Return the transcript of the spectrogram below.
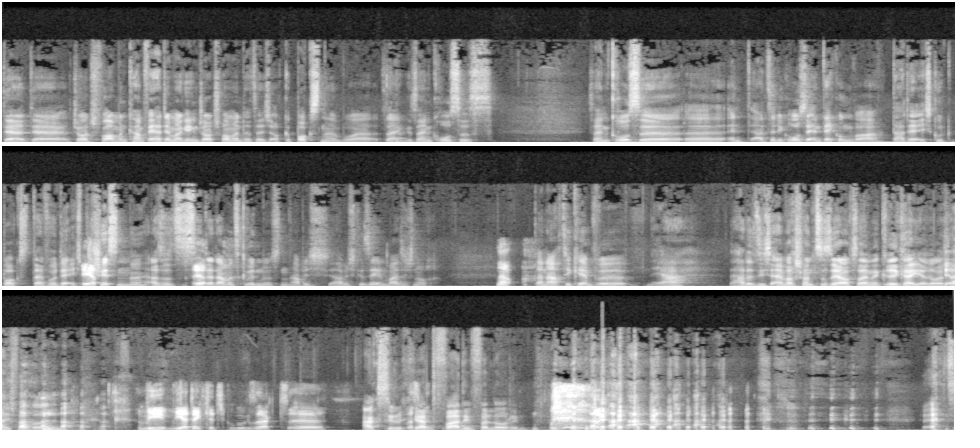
der, der George Foreman-Kampf, er hat ja mal gegen George Foreman tatsächlich auch geboxt, ne? wo er sein, sein großes Seine große, äh, als er die große Entdeckung war, da hat er echt gut geboxt, da wurde er echt Ja. beschissen, ne? Also das Ja. hätte er damals gewinnen müssen. Habe ich, hab ich gesehen, weiß ich noch. Ja. Danach die Kämpfe, ja, da hat er sich einfach schon zu sehr auf seine Grillkarriere wahrscheinlich vorbereitet. Wie, wie hat der Klitschko gesagt? Äh, Axel Was hat? Faden verloren. Das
